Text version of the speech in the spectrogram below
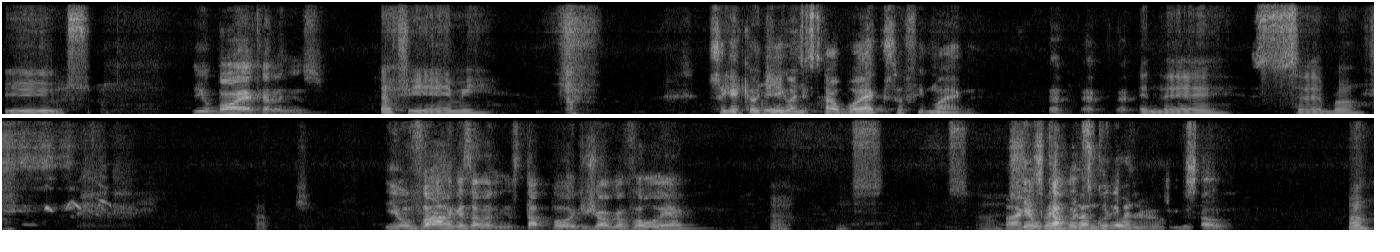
Isso. E o boy é aquela nisso? FM, Você quer que eu diga onde está o Boex, seu filho de uma égua? Ené, Seba. E o Vargas, Alanis? Tá pôde, joga vôlei. Tem Vargas um vai cabo de entrando depois do escolha? Hã?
